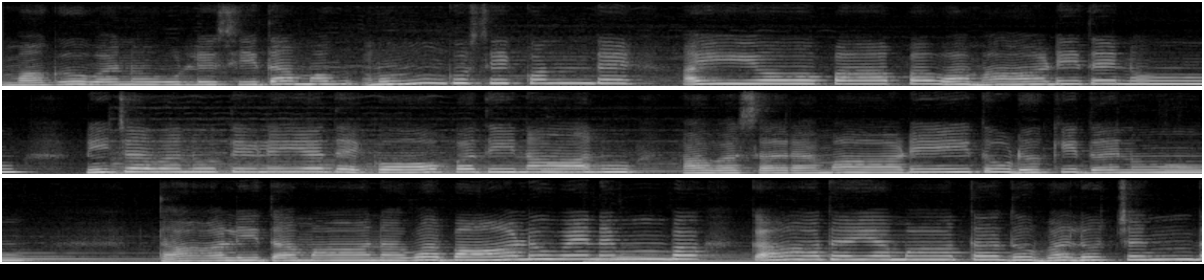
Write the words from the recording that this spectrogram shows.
ಮಗುವನು ಉಳಿಸಿದ ಮುಂಗುಸಿ ಕೊಂದೆ ಅಯ್ಯೋ ಪಾಪವ ಮಾಡಿದೆನು. ನಿಜವನು ತಿಳಿಯದೆ ಕೋಪದಿ ನಾನು ಅವಸರ ಮಾಡಿ ದುಡುಕಿದನು. ತಾಳಿದ ಮಾನವ ಬಾಳುವೆನೆಂಬ ಕಾದೆಯ ಮಾತದು ಬಲು ಚಂದ.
